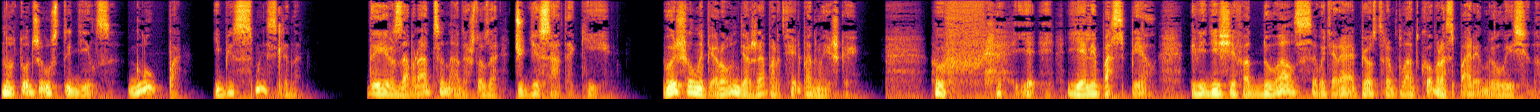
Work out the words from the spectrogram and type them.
но тут же устыдился. Глупо и бессмысленно. Да и разобраться надо, что за чудеса такие. Вышел на перрон, держа портфель под мышкой. Уф, еле поспел. Ведищев отдувался, вытирая пестрым платком распаренную лысину.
